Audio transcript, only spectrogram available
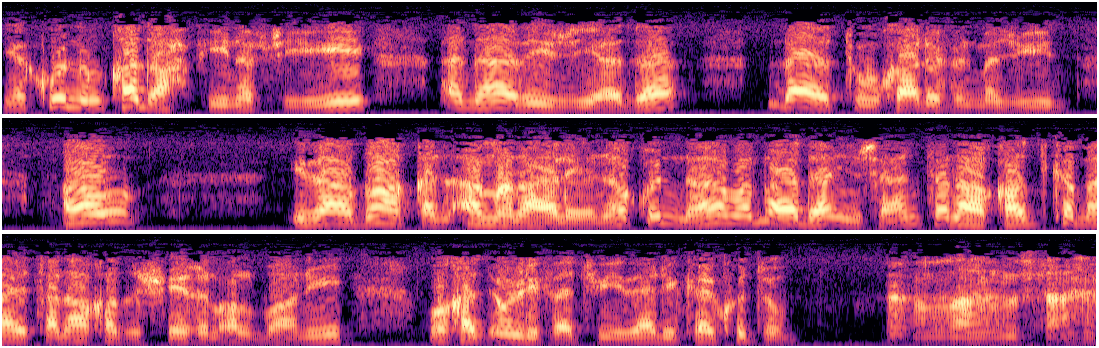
يكون انقدح في نفسه أن هذه الزيادة لا تخالف المزيد. أو إذا ضاق الأمر علينا قلنا والله هذا إنسان تناقض كما يتناقض الشيخ الألباني وقد ألفت في ذلك كتب. الله المستعان.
